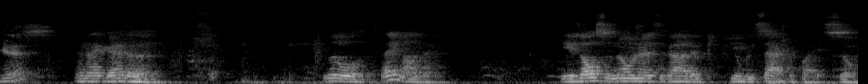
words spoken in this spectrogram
Yes. And I got a little thing on that. He is also known as the God of human sacrifice. So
